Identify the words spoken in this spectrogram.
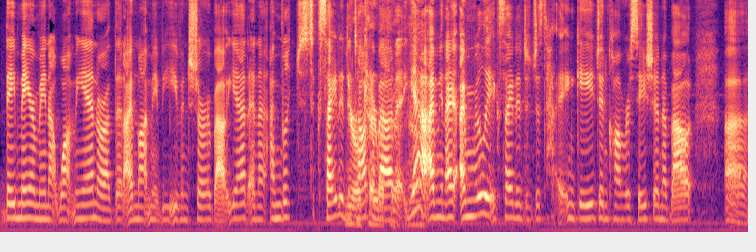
they may or may not want me in or that I'm not maybe even sure about yet. And I, am really just excited to You're talk okay about it. it. Yeah. yeah. I mean, I, I'm really excited to just engage in conversation about. Uh,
